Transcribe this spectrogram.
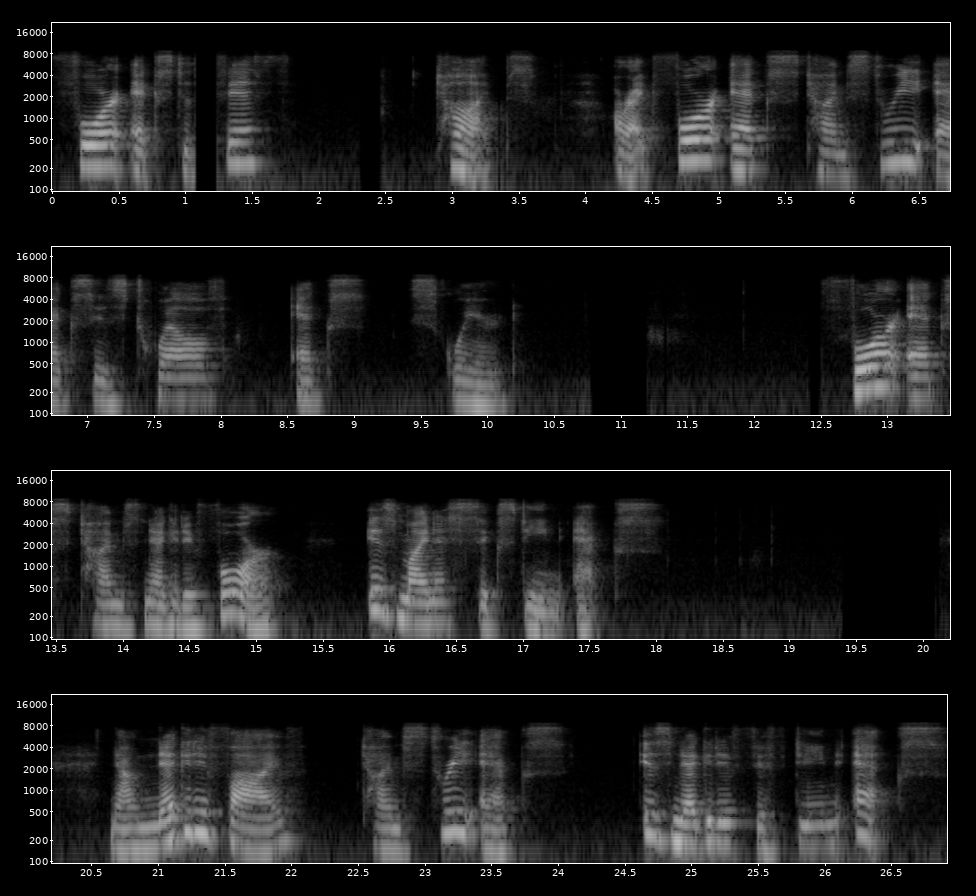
4x to fifth times all right, 4x times 3x is 12x squared. 4x times negative 4 is minus 16x. Now negative 5 times 3x is negative 15x.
